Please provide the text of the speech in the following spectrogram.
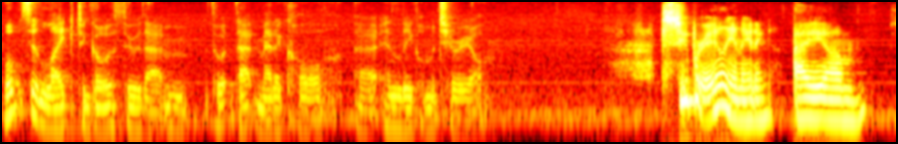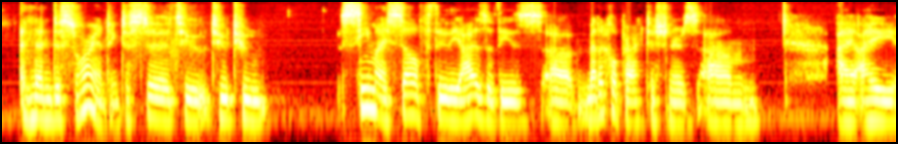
What was it like to go through that that medical uh, and legal material? Super alienating. I um, and then disorienting just to to to to see myself through the eyes of these uh, medical practitioners, um, I, I,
